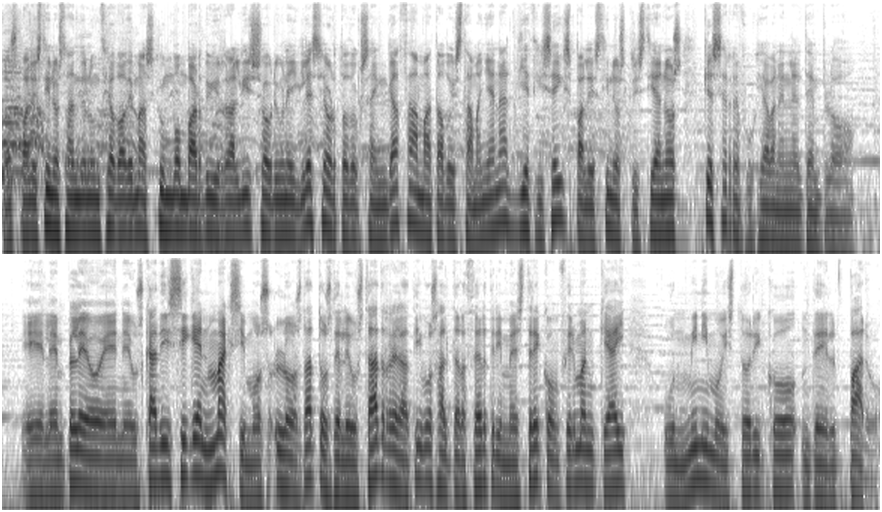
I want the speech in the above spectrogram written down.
Los palestinos han denunciado además que un bombardeo israelí sobre una iglesia ortodoxa en Gaza ha matado esta mañana 16 palestinos cristianos que se refugiaban en el templo. El empleo en Euskadi sigue en máximos. Los datos del Eustat relativos al tercer trimestre confirman que hay un mínimo histórico del paro,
